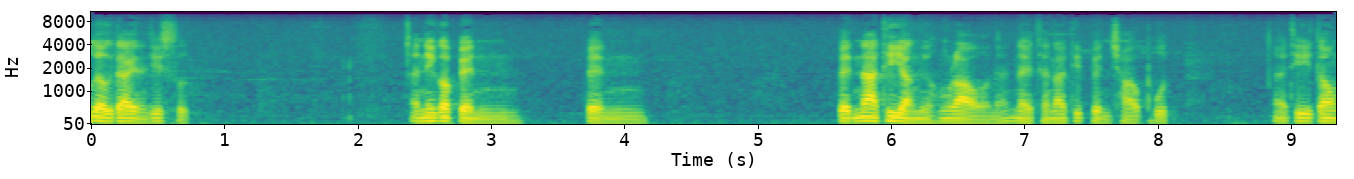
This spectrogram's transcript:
เลิกได้ในที่สุด อันนี้ก็เป็นเป็น เป็นหน้าที่อย่างหนึ่งของเรานะในฐานะที่เป็นชาวพุทธที่ต้อง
